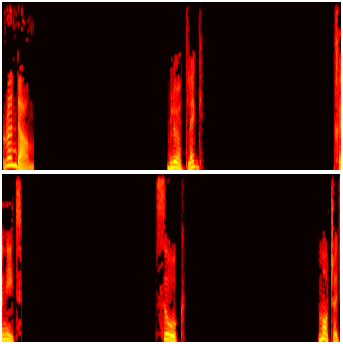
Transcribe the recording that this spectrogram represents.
Rendam. Blötlägg. Geniet. Sok. Moczyć.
